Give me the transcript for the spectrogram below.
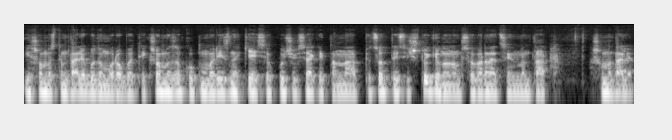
І що ми з тим далі будемо робити? Якщо ми закупимо різних кейсів, кучу всяких там на 500 тисяч штук, воно нам все вернеться в інвентар. Що ми далі?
